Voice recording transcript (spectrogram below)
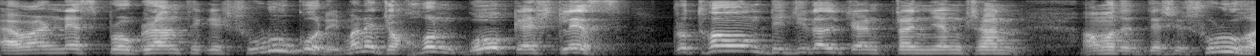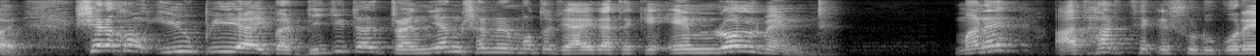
অ্যাওয়ারনেস প্রোগ্রাম থেকে শুরু করে মানে যখন গো ক্যাশলেস প্রথম ডিজিটাল ট্রানজাকশান আমাদের দেশে শুরু হয়, সেরকম ইউপিআই বা ডিজিটাল ট্রানজাকশানের মতো জায়গা থেকে এনরোলমেন্ট মানে আধার থেকে শুরু করে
